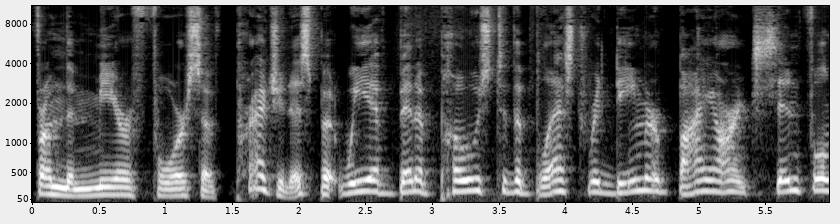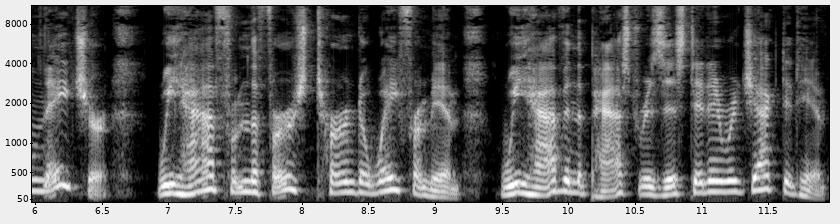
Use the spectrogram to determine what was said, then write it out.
from the mere force of prejudice, but we have been opposed to the blessed Redeemer by our sinful nature. We have from the first turned away from him. We have in the past resisted and rejected him.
